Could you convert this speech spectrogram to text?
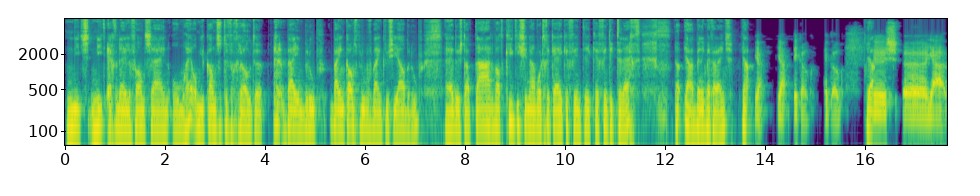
niet, niet echt relevant zijn om, hè, om je kansen te vergroten bij een beroep, bij een kansberoep of bij een cruciaal beroep. Eh, dus dat daar wat kritischer naar wordt gekeken, vind ik, vind ik terecht. Dat, ja, dat ben ik met haar eens. Ja, ja, ja ik ook. Ik ook. Ja. Dus uh, ja,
